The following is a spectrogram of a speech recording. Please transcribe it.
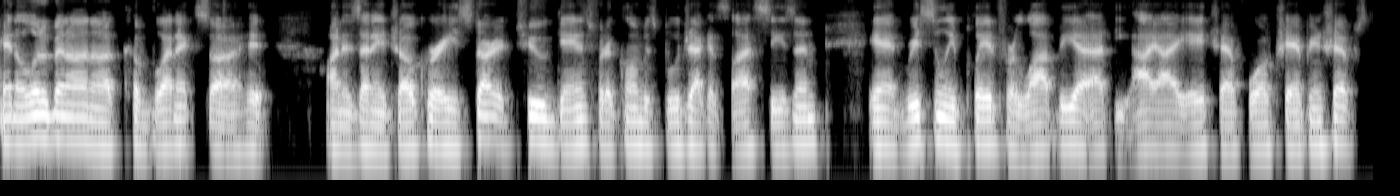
And a little bit on uh, Kivlenieks, uh, hit on his NHL career. He started two games for the Columbus Blue Jackets last season and recently played for Latvia at the IIHF World Championships.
